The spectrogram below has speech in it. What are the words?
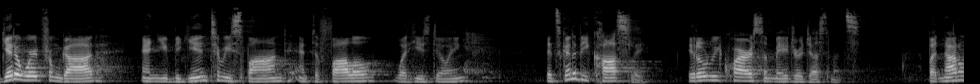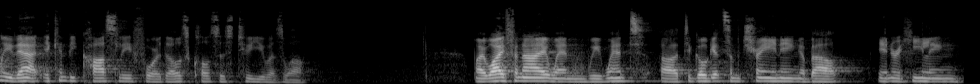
get a word from God and you begin to respond and to follow what He's doing, it's going to be costly. It'll require some major adjustments. But not only that, it can be costly for those closest to you as well. My wife and I, when we went uh, to go get some training about inner healing,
